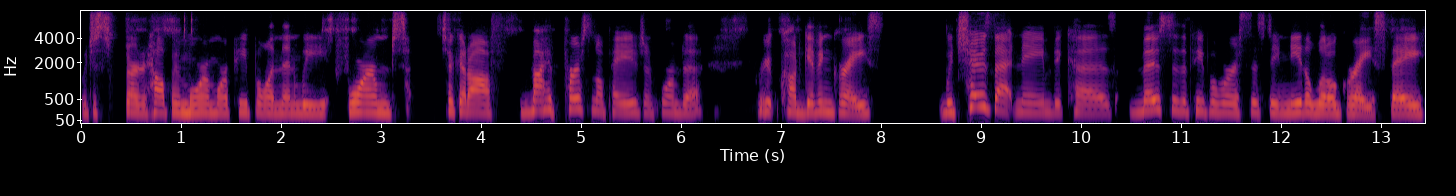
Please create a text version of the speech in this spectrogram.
We just started helping more and more people, and then we formed, took it off my personal page and formed a group called Giving Grace we chose that name because most of the people we're assisting need a little grace. They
